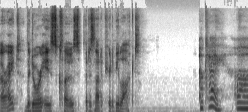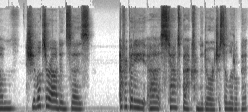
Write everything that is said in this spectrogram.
All right. The door is closed, but does not appear to be locked. Okay. Um, she looks around and says, "Everybody, uh, stand back from the door just a little bit."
